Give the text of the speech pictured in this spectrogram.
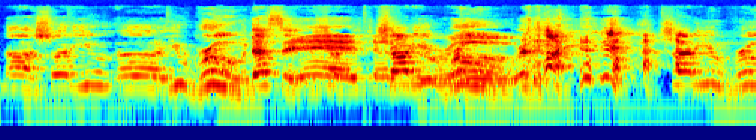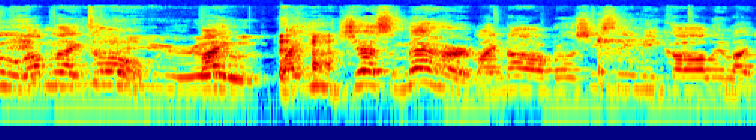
No, Shorty, you, uh, you rude. That's it. Yeah, Shorty, Shorty, you rude. rude. Like, Shorty, you rude. I'm like, Tone, like, like you just met her. Like, nah, bro. She see me calling. Like,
